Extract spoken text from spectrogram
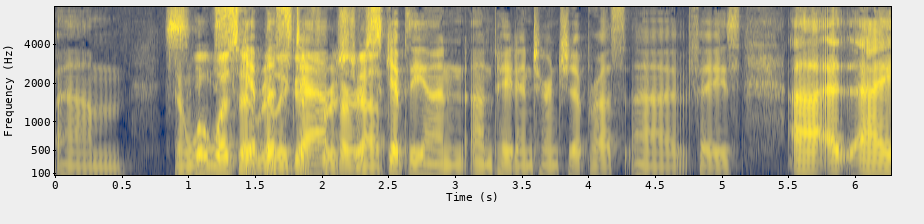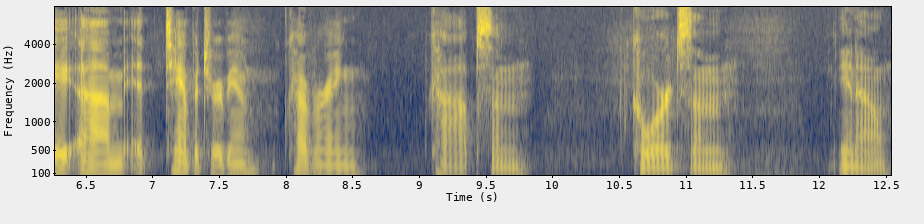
Um, And what was that skip a really good first or job? skip the un, unpaid internship proce- uh, phase. Uh, I, I um, at Tampa Tribune covering cops and courts and you know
